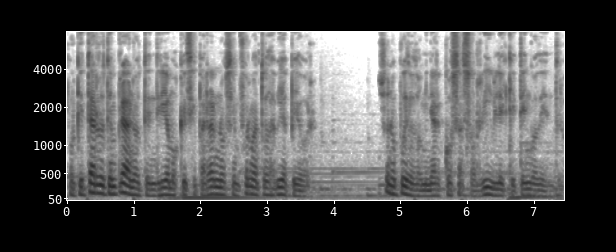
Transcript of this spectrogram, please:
porque tarde o temprano tendríamos que separarnos en forma todavía peor. Yo no puedo dominar cosas horribles que tengo dentro.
